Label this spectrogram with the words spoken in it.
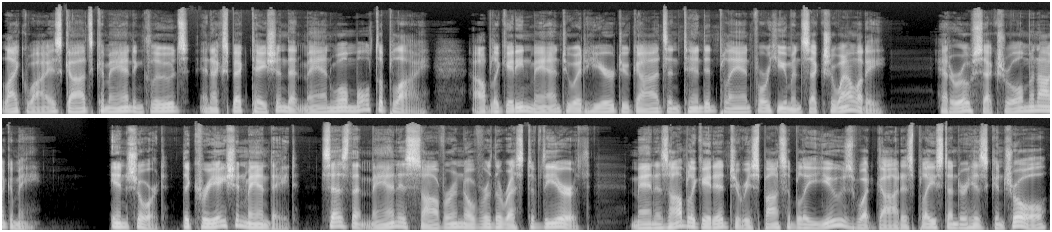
Likewise, God's command includes an expectation that man will multiply, obligating man to adhere to God's intended plan for human sexuality, heterosexual monogamy. In short, the creation mandate says that man is sovereign over the rest of the earth. Man is obligated to responsibly use what God has placed under his control,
